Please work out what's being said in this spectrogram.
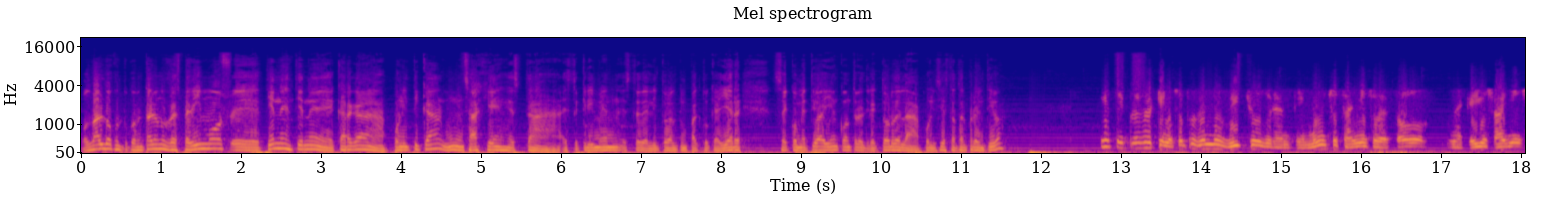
Osvaldo, con tu comentario nos despedimos. ¿tiene, ¿Tiene carga política? ¿Un mensaje esta, este crimen, este delito de alto impacto que ayer se cometió ahí en contra del director de la Policía Estatal Preventiva? Fíjate, profesor, que nosotros hemos dicho durante muchos años, sobre todo en aquellos años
